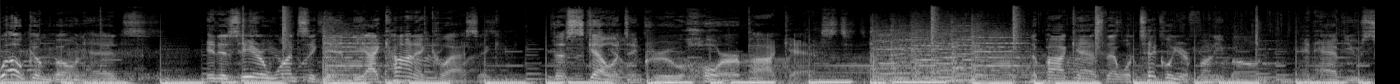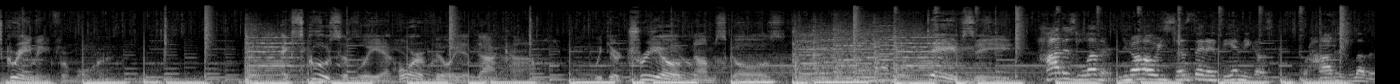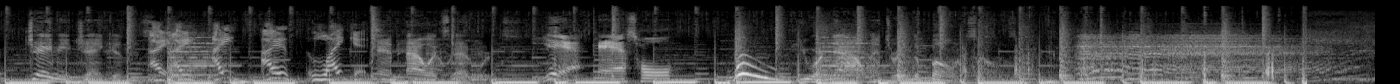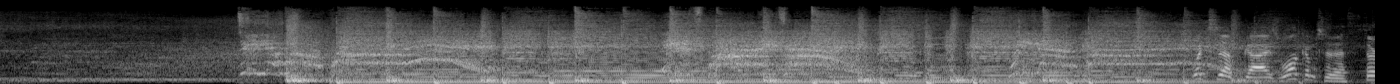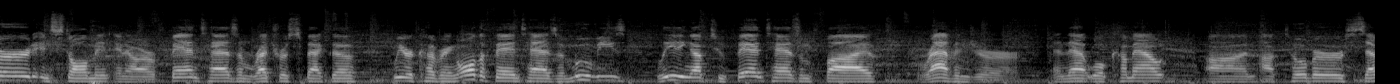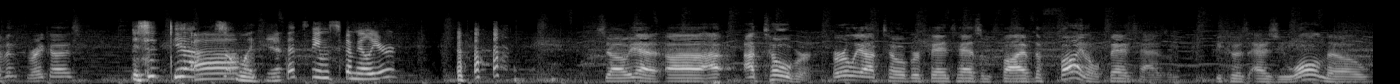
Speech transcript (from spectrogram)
Welcome, Boneheads. It is here once again, the iconic classic, the Skeleton Crew Horror Podcast. The podcast that will tickle your funny bone and have you screaming for more. Exclusively at horrorphilia.com with your trio of numbskulls, Dave Z, Hot as leather. You know how he says that at the end? He goes, "We're hot as leather." Jamie Jenkins, I, I, I, I like it. and Alex Edwards. Yeah, asshole. You are now entering the Bone Zone. What's up, guys? Welcome to the third installment in our Phantasm retrospective. We are covering all the Phantasm movies leading up to Phantasm 5 Ravager. And that will come out on October 7th, right, guys? Is it? Yeah, Uh, something like that. That seems familiar. So, yeah, uh, October, early October, Phantasm 5, the final Phantasm. Because, as you all know,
